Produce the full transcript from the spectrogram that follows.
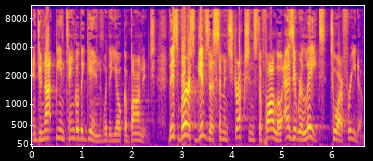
and do not be entangled again with the yoke of bondage. This verse gives us some instructions to follow as it relates to our freedom.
